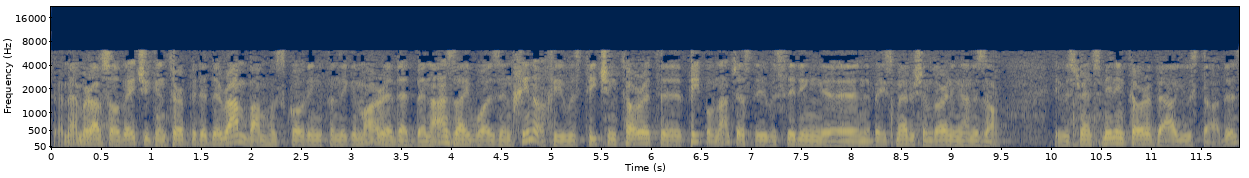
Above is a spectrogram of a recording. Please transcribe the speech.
So remember, Rav Soloveitchik interpreted the Rambam, who's quoting from the Gemara, that Ben Azai was in Chinuch. He was teaching Torah to people, not just he was sitting uh, in the base medrash and learning on his own. He was transmitting Torah values to others.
